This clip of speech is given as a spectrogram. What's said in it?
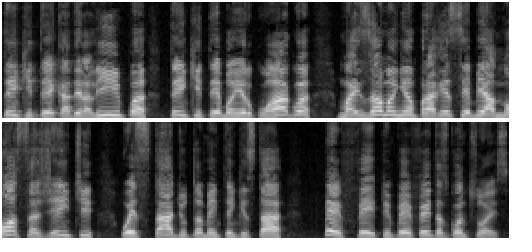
tem que ter cadeira limpa, tem que ter banheiro com água, mas amanhã, para receber a nossa gente, o estádio também tem que estar perfeito, em perfeitas condições.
